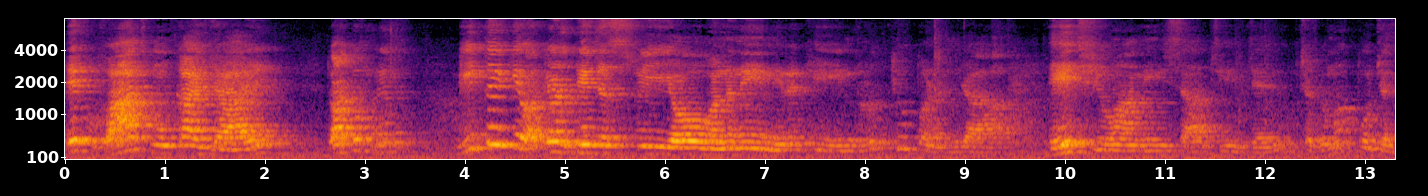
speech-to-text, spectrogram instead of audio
એક વાત મુકાઈ જાય, તો આ તો ગીત કેવા કેવળ તેજસ્વી યૌવનને નિરખી મૃત્યુ પણ અંજા એ જ યુવાની સાચી જેમ જગમાં પૂજન.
